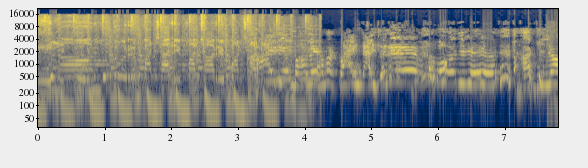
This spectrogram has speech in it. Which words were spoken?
বাহ, ধর হাই রে বাবে আমার ক্লায়েন্ট আইছে রে ও রে আকিয়া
